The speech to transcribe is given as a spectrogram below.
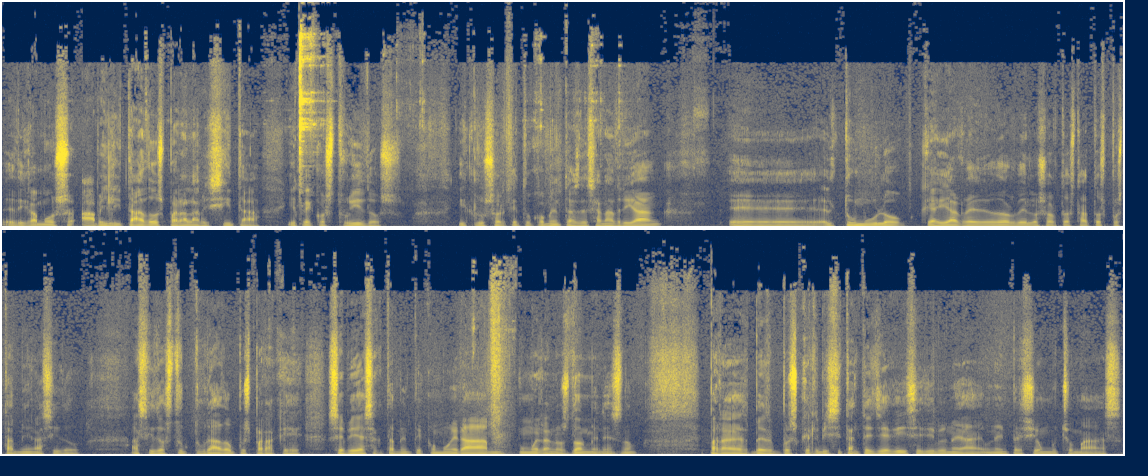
eh, digamos, habilitados para la visita y reconstruidos. Incluso el que tú comentas de San Adrián, eh, el túmulo que hay alrededor de los ortostatos, pues también ha sido, ha sido estructurado pues para que se vea exactamente cómo, era, cómo eran los dólmenes, ¿no? para ver pues, que el visitante llegue y se lleve una, una impresión mucho más,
